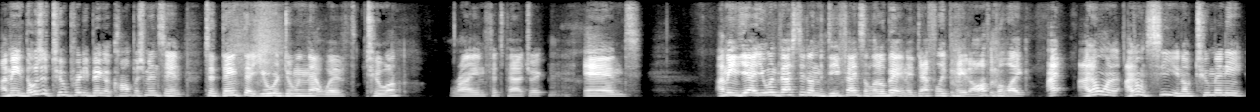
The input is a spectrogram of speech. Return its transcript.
I mean, those are two pretty big accomplishments. And to think that you were doing that with Tua, Ryan Fitzpatrick, and I mean, yeah, you invested on the defense a little bit, and it definitely paid off. But like, I don't want. I don't see you know too many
